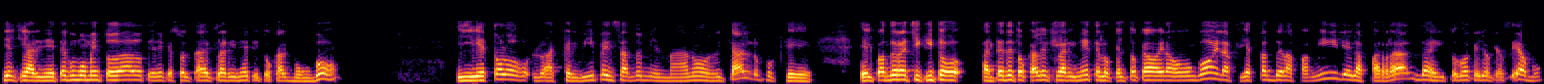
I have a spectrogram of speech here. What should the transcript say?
Y el clarinete en un momento dado tiene que soltar el clarinete y tocar bongo. Y esto lo, escribí pensando en mi hermano Ricardo, porque él cuando era chiquito, antes de tocar el clarinete, lo que él tocaba era bongo en las fiestas de la familia y las parrandas y todo aquello que hacíamos.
